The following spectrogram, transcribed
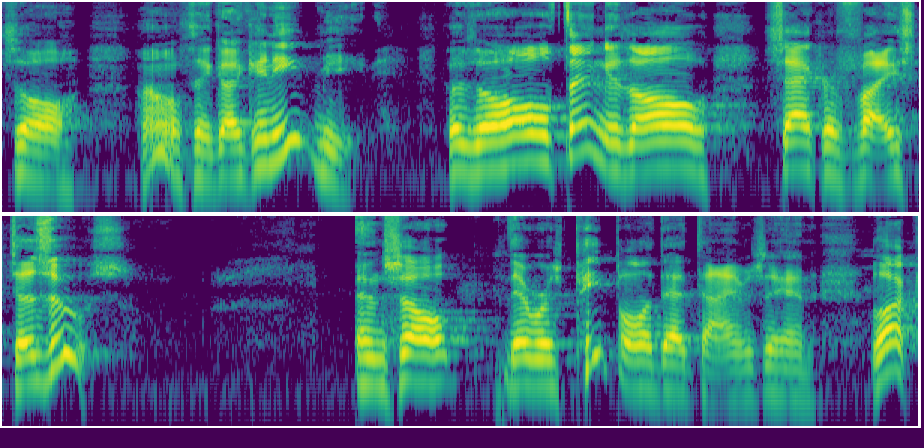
So I don't think I can eat meat because the whole thing is all sacrificed to Zeus. And so there was people at that time saying, look,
